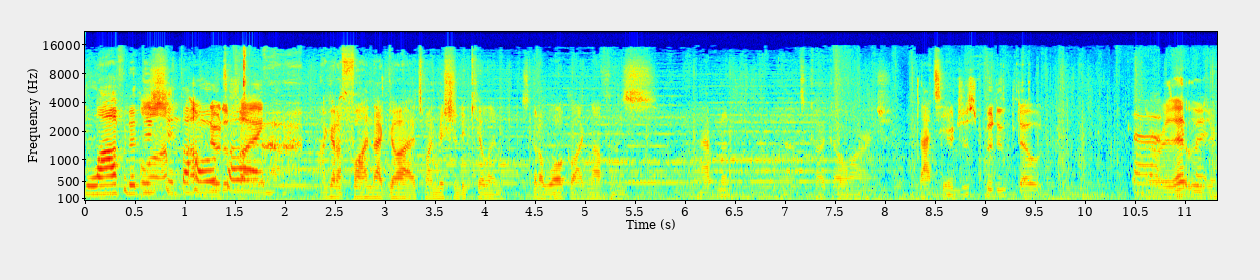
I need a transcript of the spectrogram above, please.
laughing at this Well, shit I'm- the I'm whole notifying. time. I gotta find that guy. It's my mission to kill him. He's gotta walk like nothing's happening. No, it's Coco Orange. That's him. You're him. just badooped out. Remember that loser.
